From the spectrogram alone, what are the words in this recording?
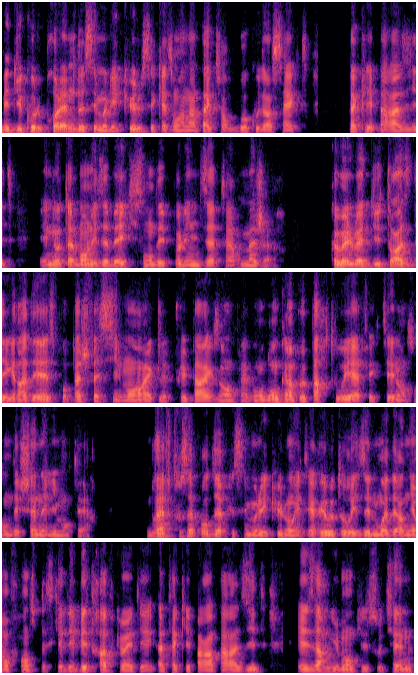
Mais du coup, le problème de ces molécules, c'est qu'elles ont un impact sur beaucoup d'insectes, pas que les parasites, et notamment les abeilles qui sont des pollinisateurs majeurs. Comme elles mettent du temps à se dégrader, elles se propagent facilement, avec la pluie par exemple, elles vont donc un peu partout et affecter l'ensemble des chaînes alimentaires. Bref, tout ça pour dire que ces molécules ont été réautorisées le mois dernier en France parce qu'il y a des betteraves qui ont été attaquées par un parasite, et les arguments qu'ils soutiennent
